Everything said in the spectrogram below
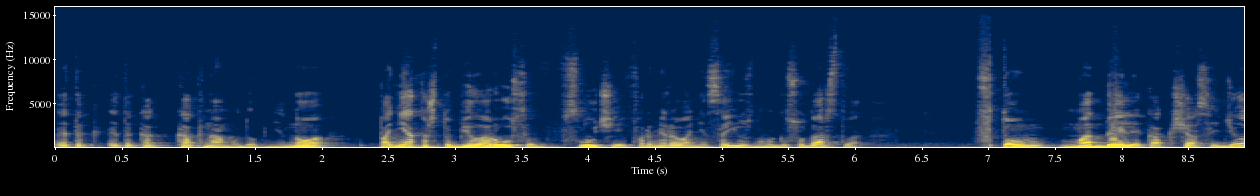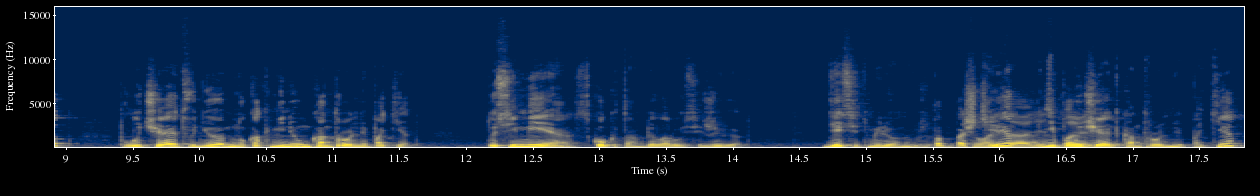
это это как, как нам удобнее. Но понятно, что белорусы в случае формирования союзного государства – в том модели, как сейчас идет, получают в нем, ну, как минимум, контрольный пакет. То есть, имея, сколько там в Беларуси живет, 10 миллионов Почти, человек, да, они получают контрольный пакет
